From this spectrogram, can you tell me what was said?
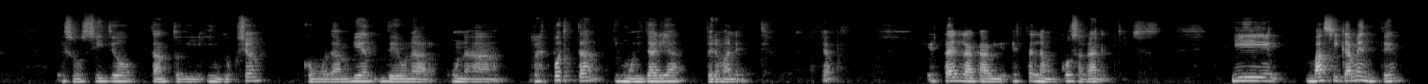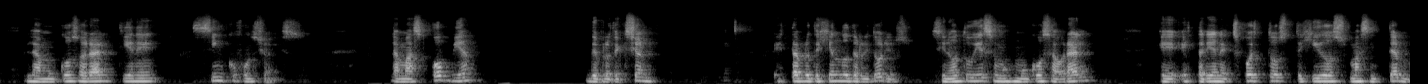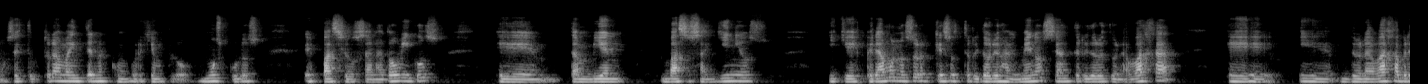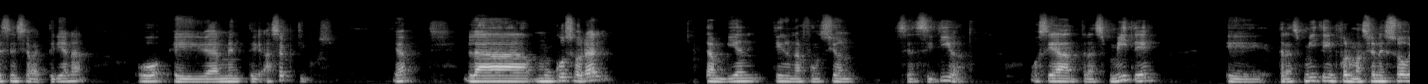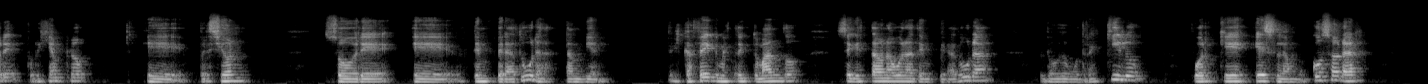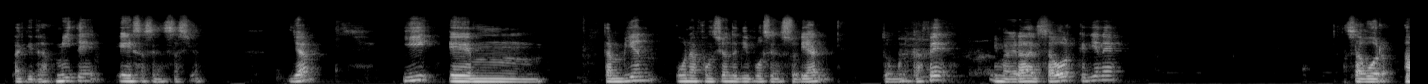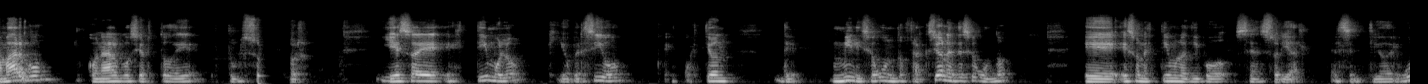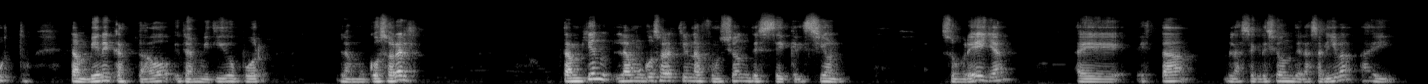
es un sitio tanto de inducción como también de una, una respuesta inmunitaria permanente. Esta, es la, esta es la mucosa oral entonces. Y básicamente la mucosa oral tiene cinco funciones. La más obvia, de protección. Está protegiendo territorios. Si no tuviésemos mucosa oral, eh, estarían expuestos tejidos más internos, estructuras más internas como por ejemplo músculos, espacios anatómicos eh, también vasos sanguíneos, y que esperamos nosotros que esos territorios al menos sean territorios de una baja eh, de una baja presencia bacteriana o idealmente asépticos. ¿ya? La mucosa oral también tiene una función sensitiva, o sea, transmite, eh, transmite informaciones sobre, por ejemplo, presión, sobre temperatura también. El café que me estoy tomando, sé que está a una buena temperatura, lo tomo tranquilo, porque es la mucosa oral la que transmite esa sensación. ¿Ya? Y em, también una función de tipo sensorial. Tomo el café y me agrada el sabor que tiene. Sabor amargo con algo, ¿cierto?, de dulzor. Y ese estímulo que yo percibo en cuestión de milisegundos, fracciones de segundo, eh, es un estímulo tipo sensorial el sentido del gusto. También es captado y transmitido por la mucosa oral. También la mucosa oral tiene una función de secreción. Sobre ella eh, está la secreción de la saliva. Hay,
